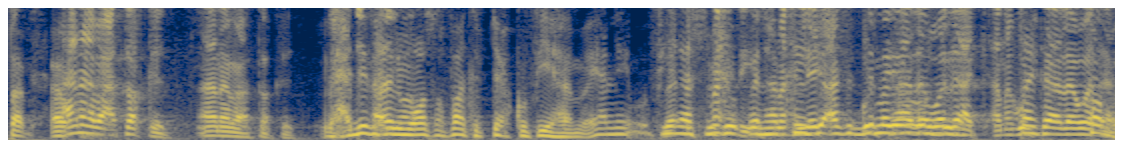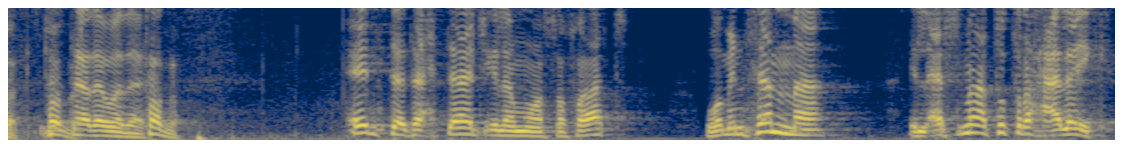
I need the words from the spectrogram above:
طيب، أه. أنا بعتقد أنا بعتقد الحديث عن المواصفات اللي بتحكوا فيها يعني في ناس بتشوف لي، بتيجي على 6 قلت مليون هذا. وذاك؟ أنا قلت طيب، هذا وذاك. قلت هذا وذاك. تفضل أنت تحتاج إلى مواصفات ومن ثم الأسماء تطرح عليك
